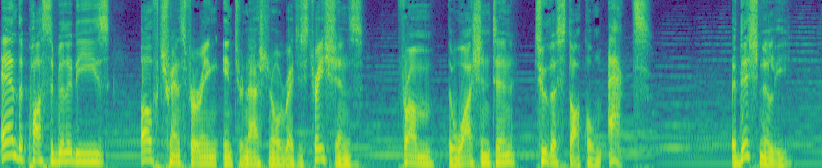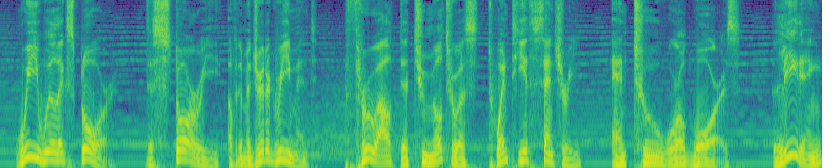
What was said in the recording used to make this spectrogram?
and the possibilities of transferring international registrations from the Washington to the Stockholm Acts. Additionally, we will explore the story of the Madrid Agreement throughout the tumultuous 20th century and two world wars, leading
